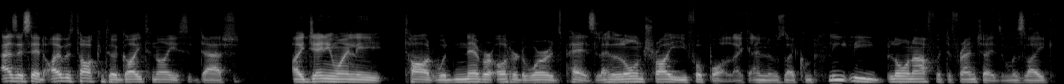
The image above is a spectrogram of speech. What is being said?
as I said, I was talking to a guy tonight that I genuinely thought would never utter the words PES, let alone try eFootball. Like, and it was like completely blown off with the franchise and was like,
